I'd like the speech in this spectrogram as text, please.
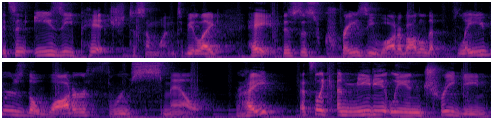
It's an easy pitch to someone to be like, hey, there's this crazy water bottle that flavors the water through smell, right? That's like immediately intriguing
